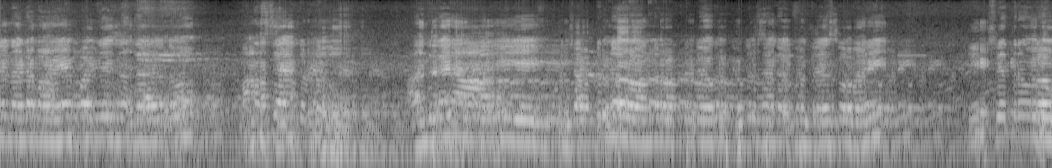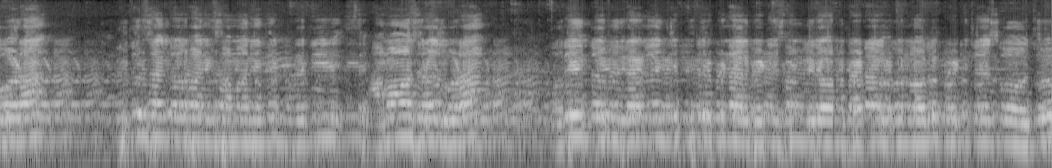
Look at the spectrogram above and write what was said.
ఏంటంటే మనం ఏం పని చేసినా జరగదు మనశ్శాంతి ఉండదు అందుకని అది చెప్తున్నారు అందరూ ప్రతి ఒక్కరు పితృ సంకల్పం చేసుకోమని ఈ క్షేత్రంలో కూడా పితృ సంకల్పానికి సంబంధించిన ప్రతి అమావాస్య రోజు కూడా ఉదయం తొమ్మిది గంటల నుంచి పితృపిండాలు పెట్టిస్తాం మీరు ఎవరిని పెట్టాలనుకున్న వాళ్ళు పెట్టి చేసుకోవచ్చు.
